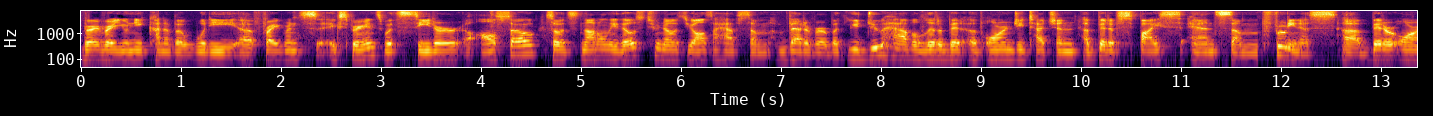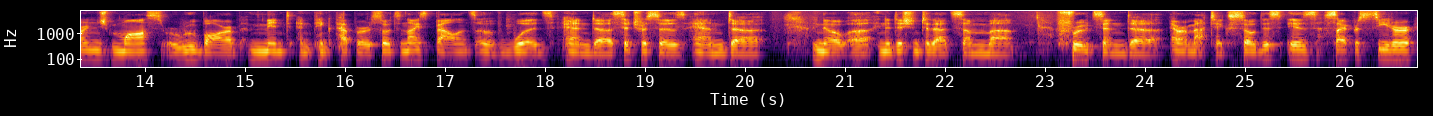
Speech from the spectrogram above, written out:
very, very unique kind of a woody uh, fragrance experience with cedar also. So it's not only those two notes, you also have some vetiver, but you do have a little bit of orangey touch and a bit of spice and some fruitiness. Uh, bitter orange, moss, rhubarb, mint, and pink pepper. So it's a nice balance of woods and uh, citruses and, uh, you know, uh, in addition to that, some uh, fruits and uh, aromatics. So this is Cypress Cedar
